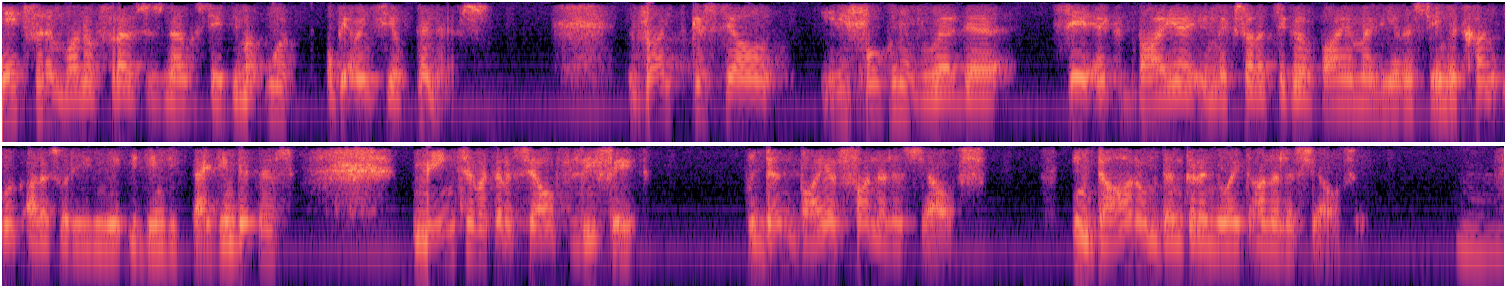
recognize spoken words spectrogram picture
net vir 'n man of vrou soos nou gesê het, maar ook op die ouens vir jou kinders. Want Christel, hierdie volgende woorde sê ek baie en ek sal dit seker nog baie in my lewe sê en dit gaan ook alles oor die identiteit en dit is mense wat hulle self liefhet dink baie van hulle self en daarom dink hulle nooit aan hulle self nie. Hmm.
